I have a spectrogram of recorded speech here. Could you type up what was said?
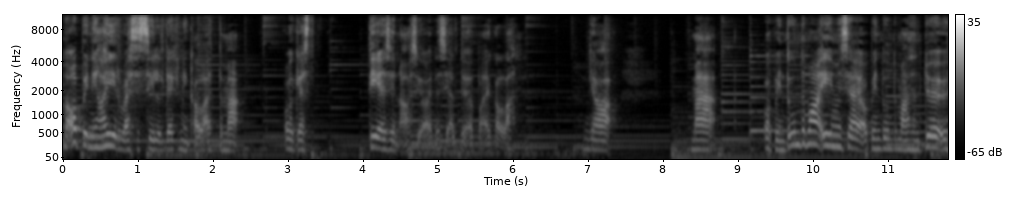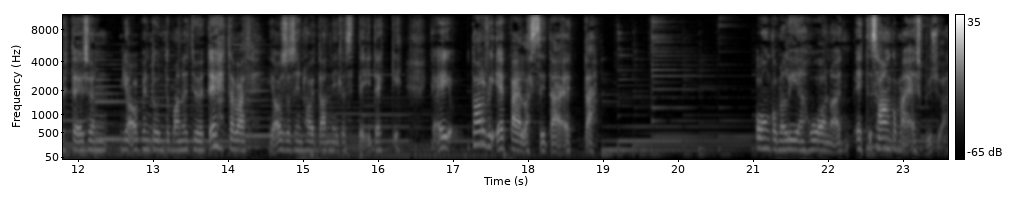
mä opin ihan hirveästi sillä tekniikalla, että mä oikeasti tiesin asioita siellä työpaikalla. Ja mä opin tuntemaan ihmisiä ja opin tuntemaan sen työyhteisön ja opin tuntemaan ne työtehtävät ja osasin hoitaa niitä sitten itsekin. Ja ei tarvi epäillä sitä, että onko mä liian huono, että, että saanko mä edes kysyä.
